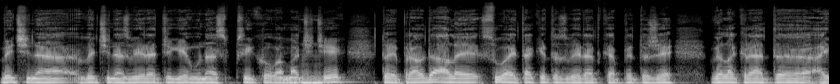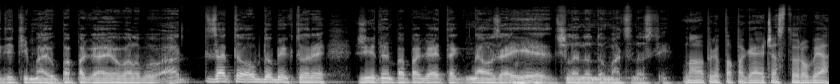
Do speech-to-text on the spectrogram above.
väčšina, väčšina zvieratiek je u nás psychov a mačičiek, mm-hmm. to je pravda, ale sú aj takéto zvieratka, pretože veľakrát e, aj deti majú papagájov, alebo a za to obdobie, ktoré žije ten papagaj, tak naozaj je členom domácnosti. No napríklad papagáje často robia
